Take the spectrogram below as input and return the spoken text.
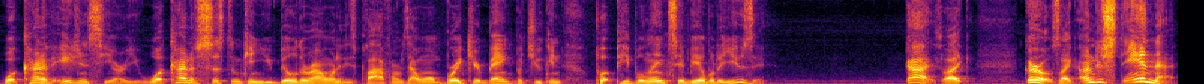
What kind of agency are you? What kind of system can you build around one of these platforms that won't break your bank, but you can put people in to be able to use it? Guys, like, girls, like, understand that.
